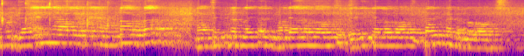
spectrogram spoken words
ఇప్పుడు జాయిన్ అయిన వాళ్ళు ఎవరైనా ఉన్నా కూడా నాకు చెప్పినట్లయితే అది మలయాళంలో కావచ్చు జగిత్యాలలో కావచ్చు కరీంనగర్లో కావచ్చు.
